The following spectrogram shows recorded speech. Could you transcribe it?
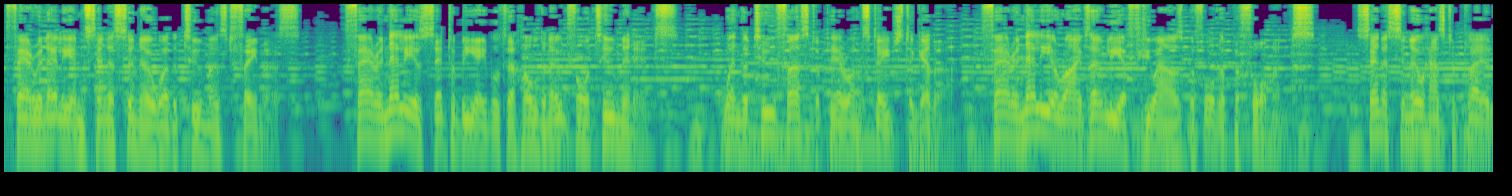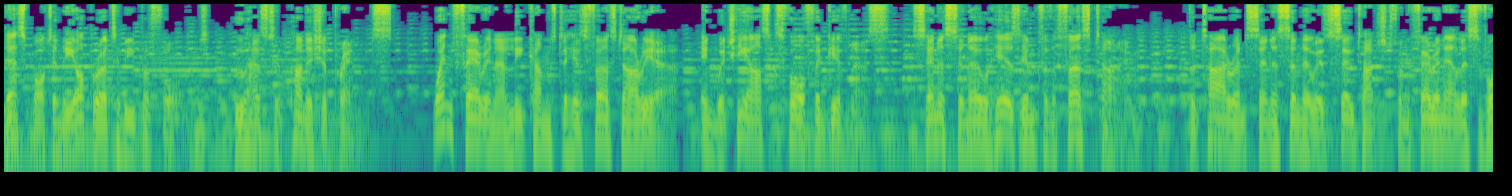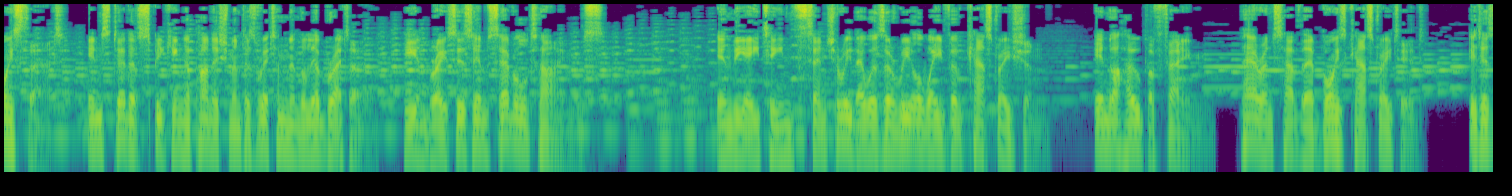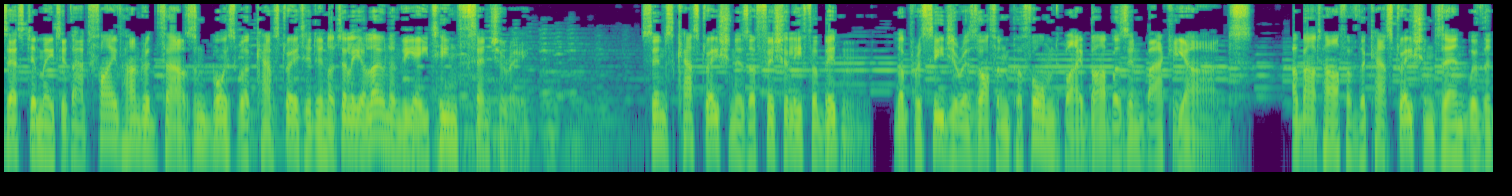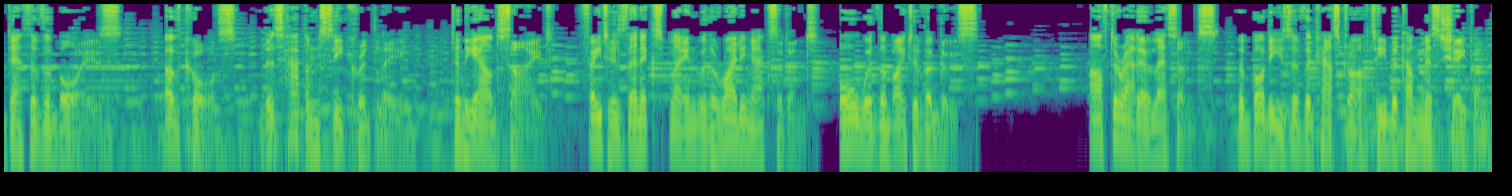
Farinelli and Senesino were the two most famous. Farinelli is said to be able to hold a note for two minutes. When the two first appear on stage together, Farinelli arrives only a few hours before the performance. Senesino has to play a despot in the opera to be performed, who has to punish a prince. When Farinelli comes to his first aria, in which he asks for forgiveness, Senesino hears him for the first time. The tyrant Senesino is so touched from Farinelli's voice that, instead of speaking a punishment as written in the libretto, he embraces him several times. In the 18th century there was a real wave of castration. In the hope of fame, parents have their boys castrated. It is estimated that 500,000 boys were castrated in Italy alone in the 18th century. Since castration is officially forbidden, the procedure is often performed by barbers in backyards. About half of the castrations end with the death of the boys. Of course, this happens secretly. To the outside, fate is then explained with a riding accident, or with the bite of a goose. After adolescence, the bodies of the castrati become misshapen.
